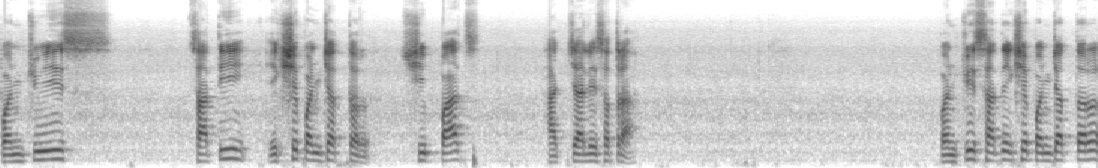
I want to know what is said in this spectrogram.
पंचवीस साती एकशे पंच्याहत्तर. शी पाच हातचे आले सतरा. पंचवीस सात एकशे पंच्याहत्तर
